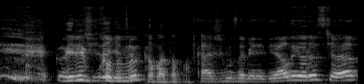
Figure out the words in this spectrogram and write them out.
benim konumu getir-. Karşımıza belediye alıyoruz şu an.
